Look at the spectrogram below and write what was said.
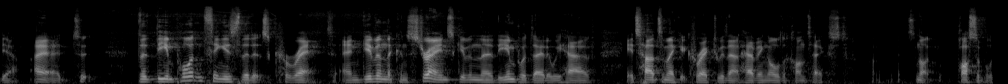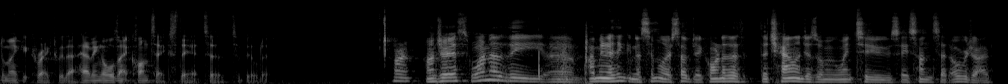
yeah, I, to, the, the important thing is that it's correct. And given the constraints, given the, the input data we have, it's hard to make it correct without having all the context. It's not possible to make it correct without having all that context there to, to build it. All right, Andreas, one of the, um, I mean, I think in a similar subject, one of the, the challenges when we went to, say, Sunset Overdrive,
